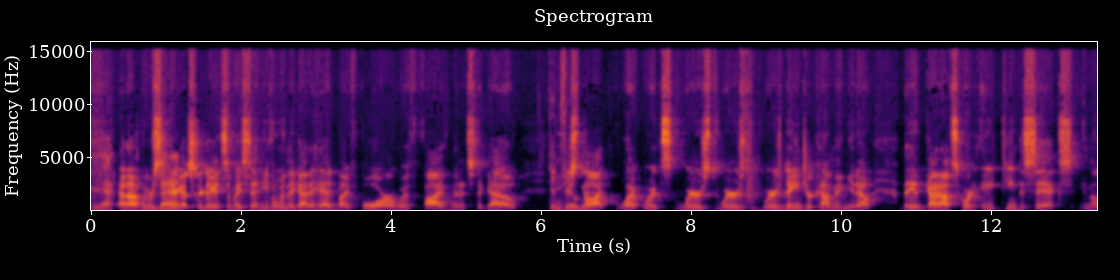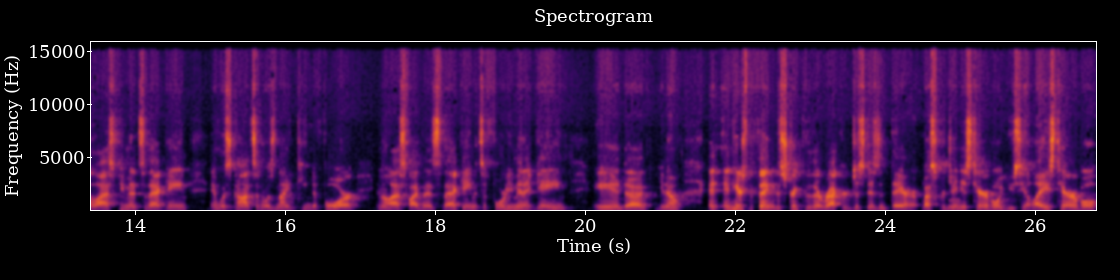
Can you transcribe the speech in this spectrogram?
Yeah, Uh, we were sitting there yesterday, and somebody said even when they got ahead by four with five minutes to go, Didn't you just good. thought, "What? what's, where's where's where's danger coming?" You know, they got outscored eighteen to six in the last few minutes of that game, and Wisconsin was nineteen to four in the last five minutes of that game. It's a forty-minute game, and uh, you know. And, and here's the thing: the strength of their record just isn't there. West Virginia's terrible. UCLA's terrible.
